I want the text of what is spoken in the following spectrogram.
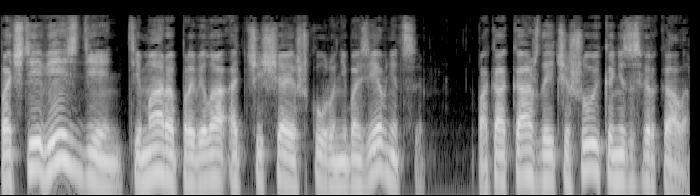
Почти весь день Тимара провела, очищая шкуру небозевницы, пока каждая чешуйка не засверкала.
